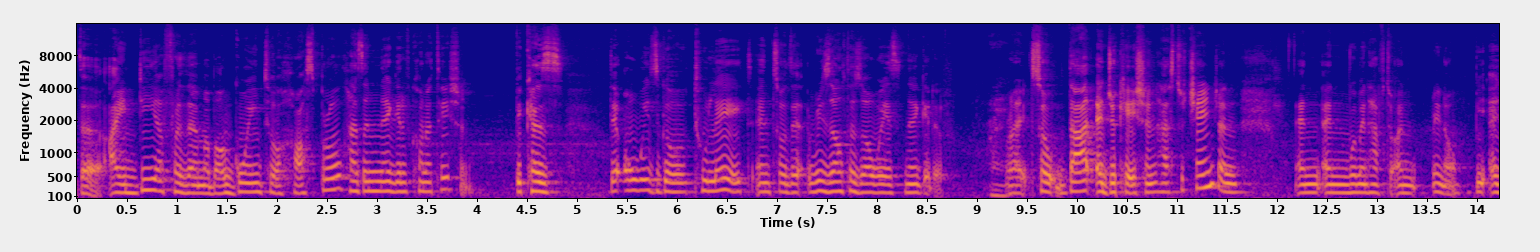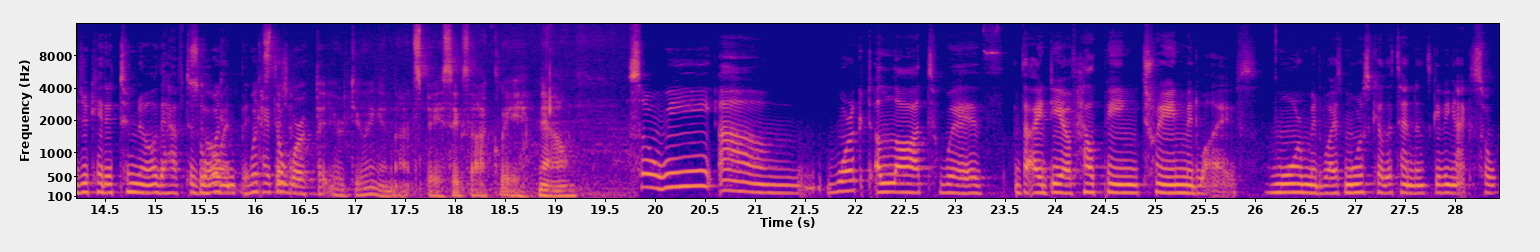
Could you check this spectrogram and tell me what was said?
the idea for them about going to a hospital has a negative connotation because they always go too late, and so the result is always negative, Right. So that education has to change, and and, and women have to un, you know be educated to know they have to So go what, and what's the work that you're doing in that space exactly now? So we um, worked a lot with the idea of helping train midwives, more midwives, more skilled attendants, giving access so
